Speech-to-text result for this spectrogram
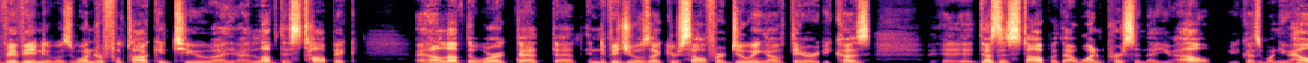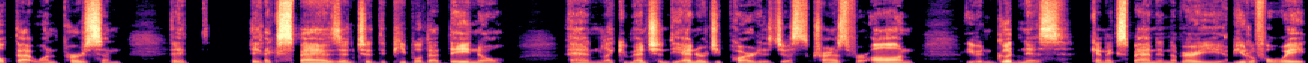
Vivian, it was wonderful talking to you. I, I love this topic. And I love the work that that individuals like yourself are doing out there because it doesn't stop with that one person that you help because when you help that one person it it expands into the people that they know and like you mentioned the energy part is just transfer on even goodness can expand in a very beautiful way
